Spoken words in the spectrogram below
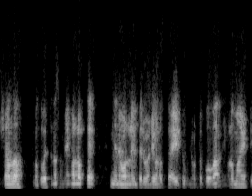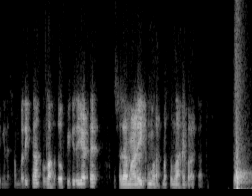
ഇൻഷാ അള്ളാഹ് നമുക്ക് പറ്റുന്ന സമയങ്ങളിലൊക്കെ ഇങ്ങനെ ഓൺലൈൻ പരിപാടികളൊക്കെ ആയിട്ട് മുന്നോട്ട് പോവാം. നിങ്ങളുമായിട്ട് ഇങ്ങനെ സംവദിക്കാം. അള്ളാഹു തോഫിക്ക് ചെയ്യട്ടെ. അസ്സലാമു അലൈക്കും വറഹ്മത്തുള്ളാഹി വബറകാതുഹു.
